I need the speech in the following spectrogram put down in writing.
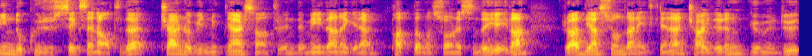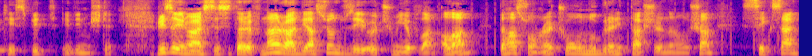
1986'da Çernobil nükleer santralinde meydana gelen patlama sonrasında yayılan radyasyondan etkilenen çayların gömüldüğü tespit edilmişti. Rize Üniversitesi tarafından radyasyon düzeyi ölçümü yapılan alan daha sonra çoğunluğu granit taşlarından oluşan 80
